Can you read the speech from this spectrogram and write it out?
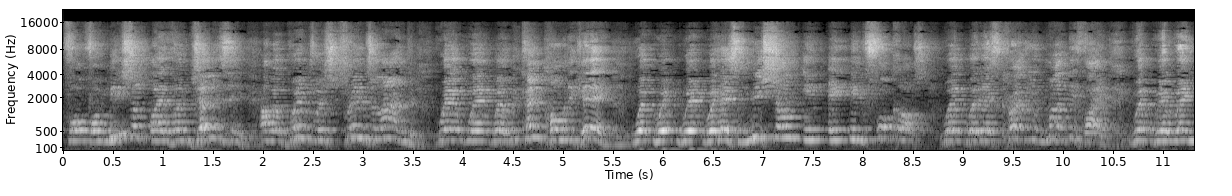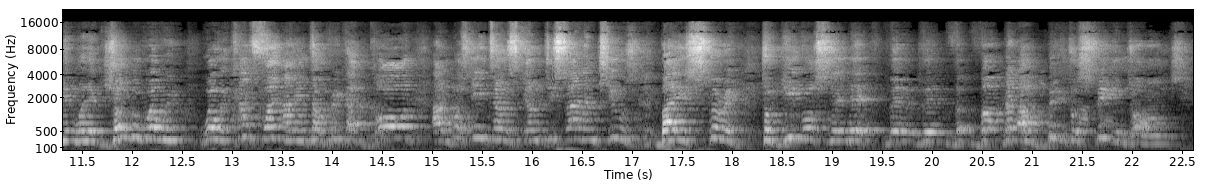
for, for mission or evangelism and we're going to a strange land where, where, where we can't communicate, where, where, where, where there's mission in, in, in focus, where, where there's Christ magnified, where, where we're in, a jungle where we, where we can't find an interpreter, God and those interns can decide and choose by His Spirit to give us the, the, the, the, the, that ability to speak in tongues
